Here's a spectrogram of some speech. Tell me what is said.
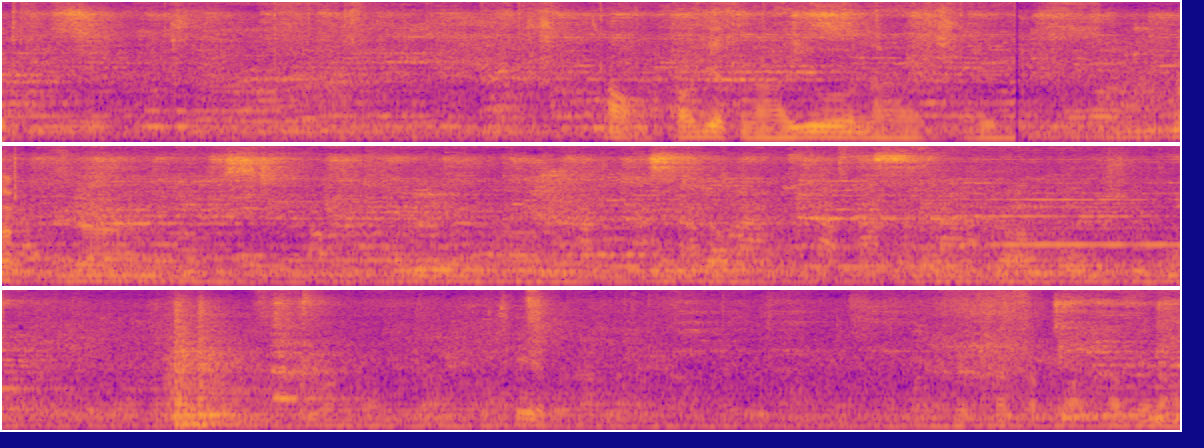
ศอ้าวเขาเฮ็ดหนาอยู่หนาใสนักงานเดินทางบุรีรัมย์กรมการกงสุลเรื่องของต่างประเทศ Tuhan.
